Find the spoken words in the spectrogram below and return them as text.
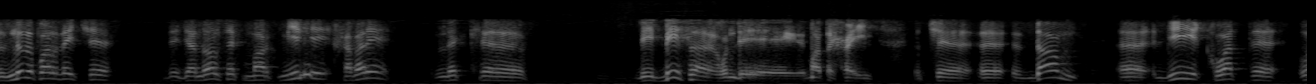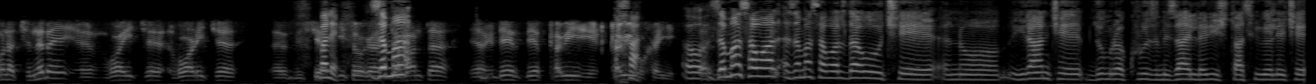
د نه لپاره دی چې د جنرال سیف مارک میلی خبره لکه بي بي سا غوندي ماته خي چې دام دی قوت اونه چې نه دی غواړي چې غواړي چې بله زما ډیر ډیر قوي قوي وخی زما سوال زما سوال دا و چې نو ایران چې دومره کروز میزایل لري چې تاسو ویلې چې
